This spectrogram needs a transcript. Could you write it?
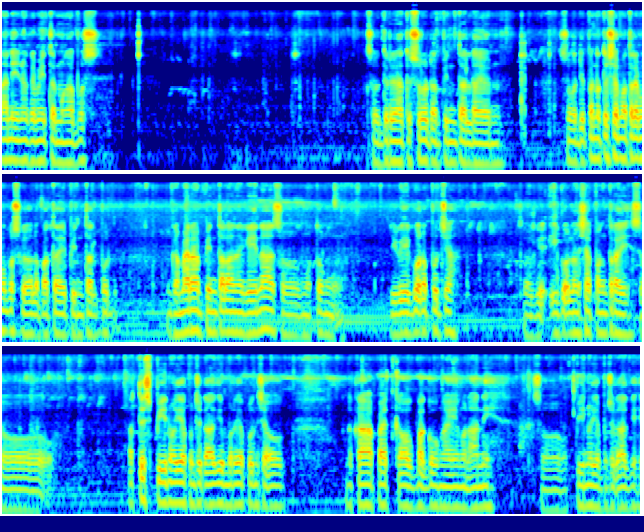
nani inyong gamitan mga boss. So dire nato sulod ang pintal dayon. So di pa nato siya matry mo boss wala pa tay pintal pod. Gamay ra ang pintal na gina so mutong igo ra pod siya. So igo lang siya pang try. So at least pino ya pun siya kaagi mo pun siya og nakapait ka og bago nga ingon ani. So pino ya pun siya.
